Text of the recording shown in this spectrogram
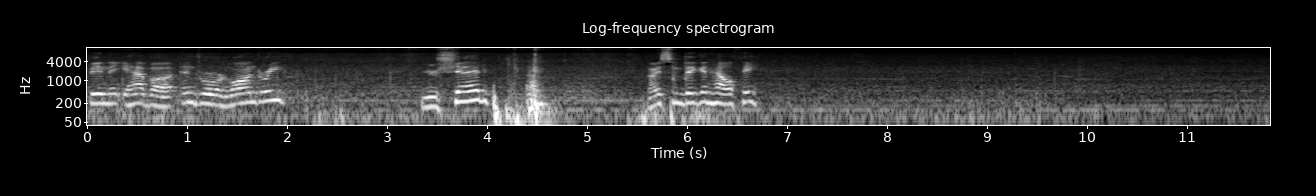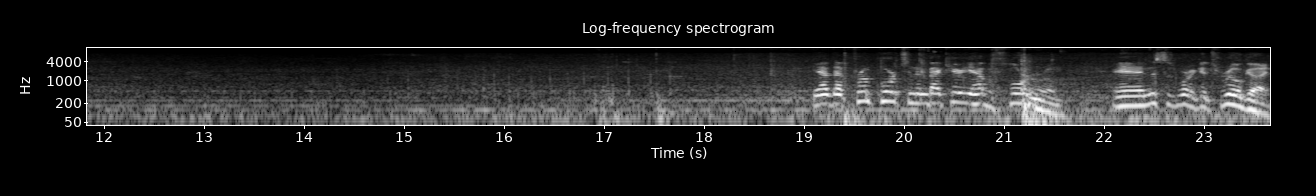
being that you have a indoor laundry, your shed, nice and big and healthy. You have that front porch and then back here you have a Florida room. And this is where it gets real good.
